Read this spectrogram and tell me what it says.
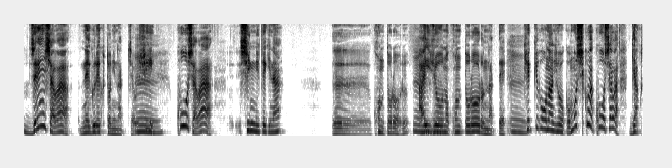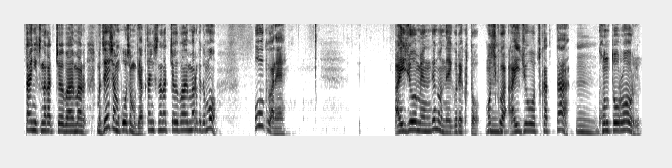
前者はネグレクトになっちゃうし、うん。後者は心理的なコントロール、うんうん。愛情のコントロールになって、うん。結局同じ方向もしくは後者は虐待につながっちゃう場合もある、まあ、前者も後者も虐待につながっちゃう場合もあるけども多くはね愛情面でのネグレクトもしくは愛情を使ったうん。コントロール、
